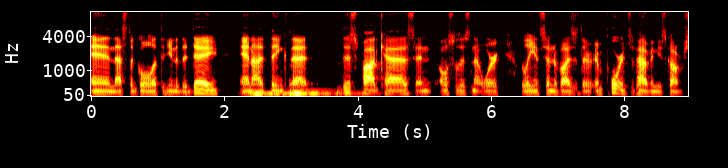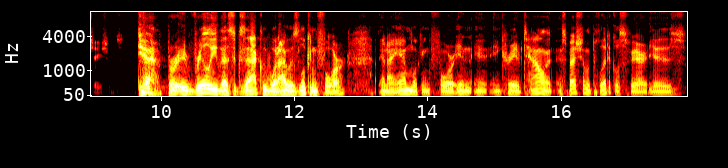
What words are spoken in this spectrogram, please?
and that's the goal at the end of the day. And I think that this podcast and also this network really incentivizes the importance of having these conversations. Yeah, but it really that's exactly what I was looking for, and I am looking for in, in, in creative talent, especially in the political sphere, is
